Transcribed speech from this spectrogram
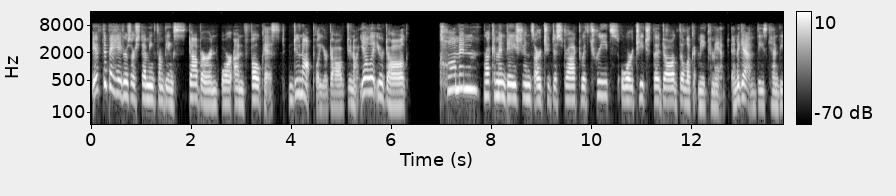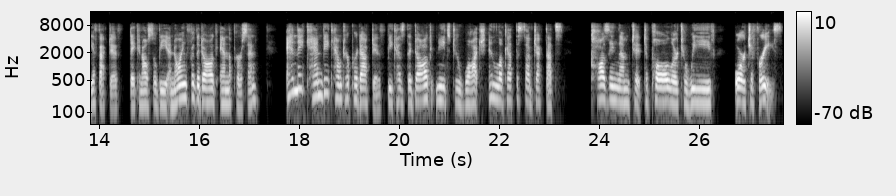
If the behaviors are stemming from being stubborn or unfocused, do not pull your dog, do not yell at your dog, Common recommendations are to distract with treats or teach the dog the look at me command. And again, these can be effective. They can also be annoying for the dog and the person. And they can be counterproductive because the dog needs to watch and look at the subject that's causing them to, to pull or to weave or to freeze.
